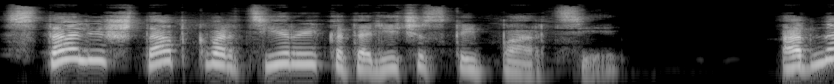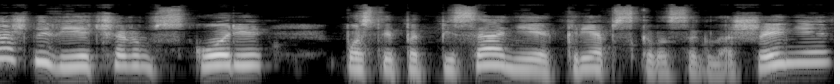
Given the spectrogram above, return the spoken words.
стали штаб-квартирой католической партии. Однажды вечером, вскоре после подписания Крепского соглашения,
